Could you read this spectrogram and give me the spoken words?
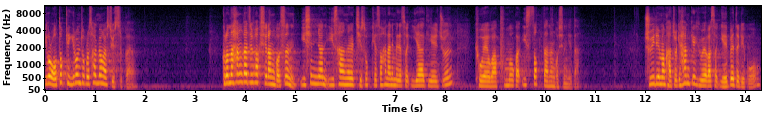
이걸 어떻게 이론적으로 설명할 수 있을까요? 그러나 한 가지 확실한 것은 20년 이상을 지속해서 하나님에 대해서 이야기해 준 교회와 부모가 있었다는 것입니다. 주일이면 가족이 함께 교회 가서 예배드리고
